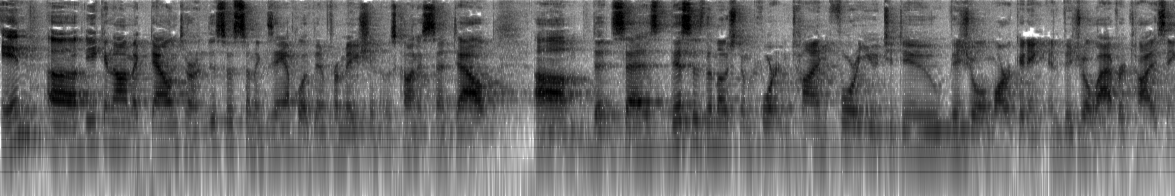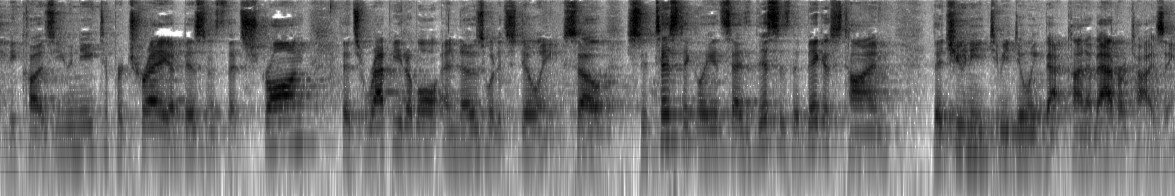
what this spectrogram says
in uh, economic downturn, this is some example of information that was kind of sent out um, that says this is the most important time for you to do visual marketing and visual advertising because you need to portray a business that's strong, that's reputable, and knows what it's doing. So, statistically, it says this is the biggest time that you need to be doing that kind of advertising.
